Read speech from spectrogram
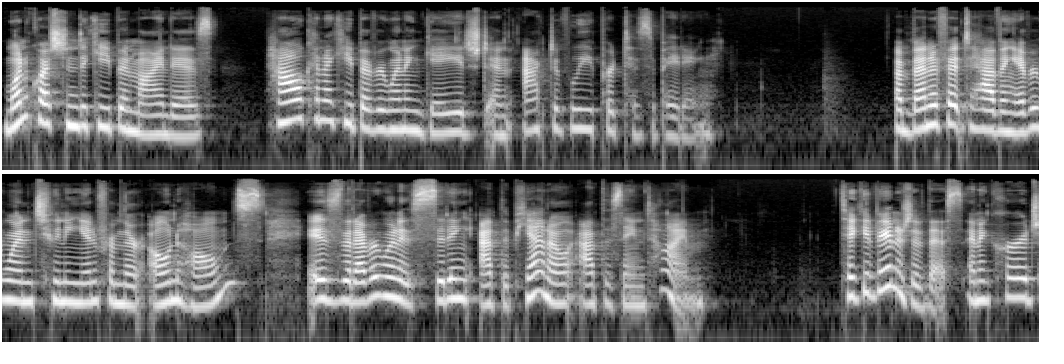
One question to keep in mind is how can I keep everyone engaged and actively participating? A benefit to having everyone tuning in from their own homes is that everyone is sitting at the piano at the same time. Take advantage of this and encourage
